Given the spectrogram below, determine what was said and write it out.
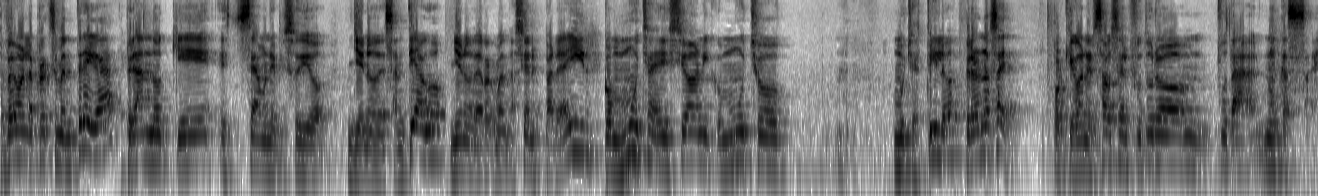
Nos vemos en la próxima entrega, esperando que sea un episodio lleno de Santiago, lleno de recomendaciones para ir, con mucha edición y con mucho, mucho estilo. Pero no sé, porque con el sauce del futuro, puta, nunca se sabe.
